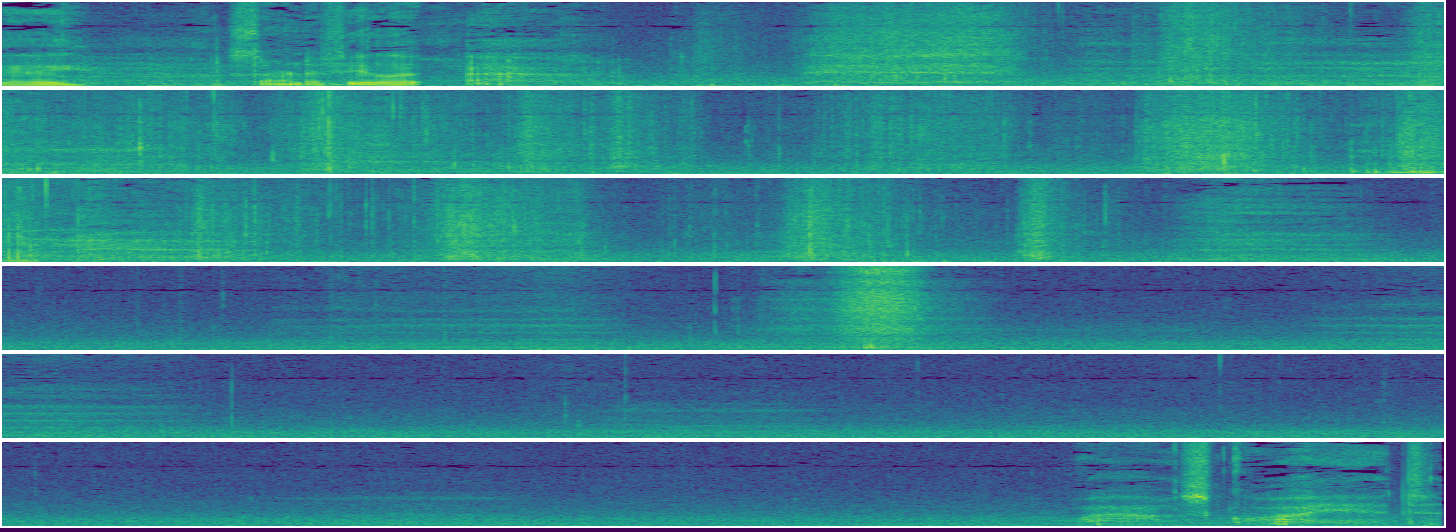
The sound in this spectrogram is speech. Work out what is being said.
Okay, I'm starting to feel it. Wow, it's quiet.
